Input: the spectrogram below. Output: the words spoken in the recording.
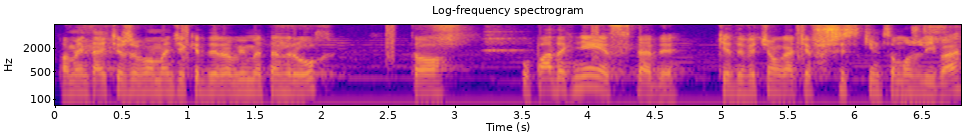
Pamiętajcie, że w momencie, kiedy robimy ten ruch, to upadek nie jest wtedy, kiedy wyciągacie wszystkim, co możliwe,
